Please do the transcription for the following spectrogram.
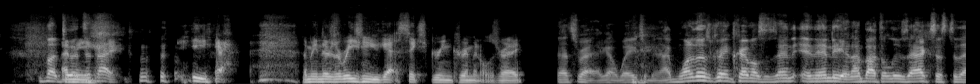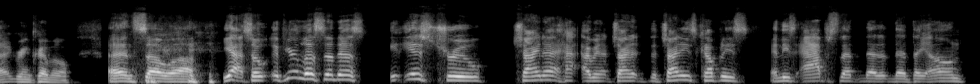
but do mean, tonight. yeah, I mean, there's a reason you got six green criminals, right? That's right. I got way too many. I'm, one of those green criminals is in, in India, and I'm about to lose access to that green criminal. And so, uh, yeah. So if you're listening to this, it is true. China, ha- I mean, China, the Chinese companies and these apps that that that they own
